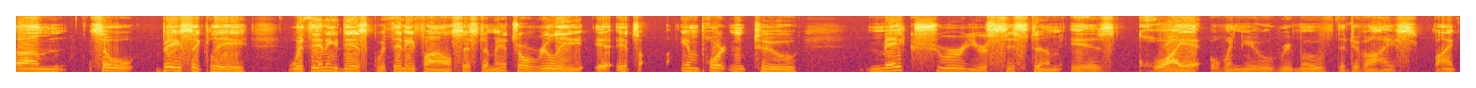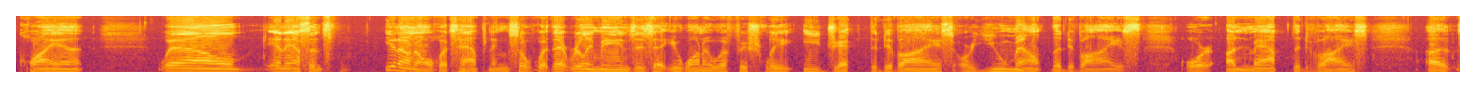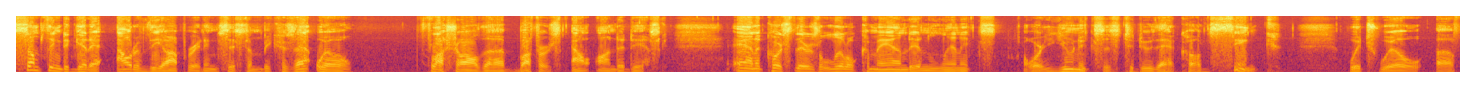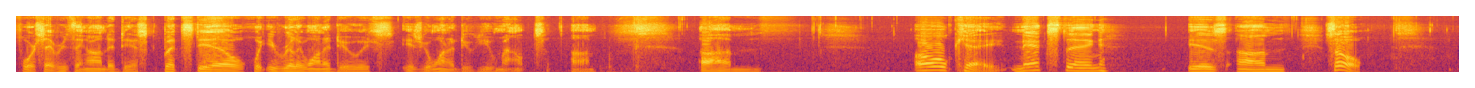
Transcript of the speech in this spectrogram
um, so basically with any disk, with any file system, it's really it's important to make sure your system is quiet when you remove the device. By quiet, well, in essence, you don't know what's happening. So what that really means is that you want to officially eject the device or U-mount the device or unmap the device. Uh, something to get it out of the operating system because that will flush all the buffers out onto disk. And of course there's a little command in Linux or Unix to do that called sync which will uh, force everything onto disk. But still, what you really want to do is is you want to do U-mounts. Um, um, okay, next thing is um, so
